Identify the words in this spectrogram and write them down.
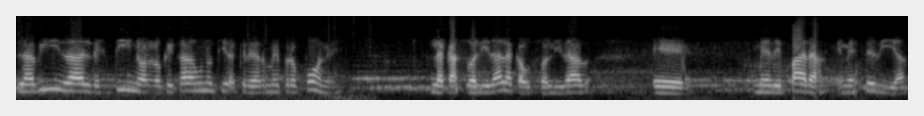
la vida, el destino, lo que cada uno quiera creer me propone, la casualidad, la causalidad eh, me depara en este día,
